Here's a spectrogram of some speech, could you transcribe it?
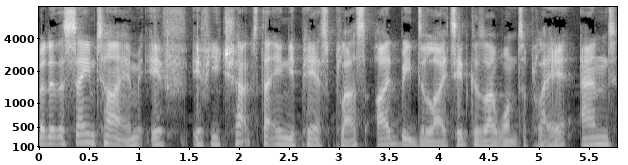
But at the same time, if if you chucked that in your PS Plus, I'd be delighted because I want to play it, and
